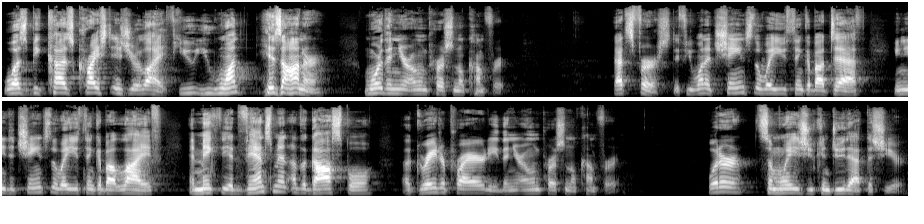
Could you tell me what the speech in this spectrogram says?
was because Christ is your life. You, you want his honor more than your own personal comfort. That's first. If you want to change the way you think about death, you need to change the way you think about life and make the advancement of the gospel a greater priority than your own personal comfort. What are some ways you can do that this year?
